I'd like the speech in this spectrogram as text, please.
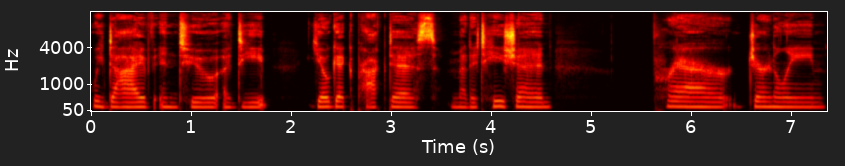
we dive into a deep yogic practice, meditation, prayer, journaling,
